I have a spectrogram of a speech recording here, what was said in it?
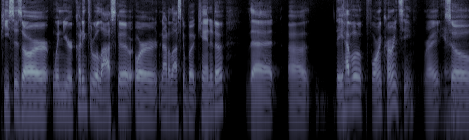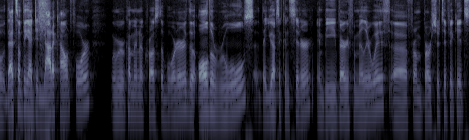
pieces are when you're cutting through Alaska or not Alaska but Canada, that uh, they have a foreign currency, right? Yeah. So that's something I did not account for when we were coming across the border. The all the rules that you have to consider and be very familiar with, uh, from birth certificates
